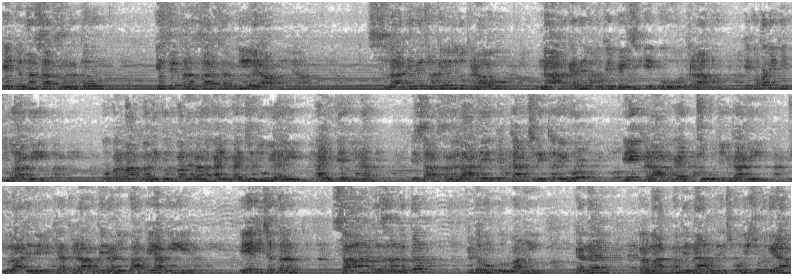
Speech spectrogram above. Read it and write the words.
ਇਹ ਗੱਲਾਂ ਸਾਧ ਸੰਗਤ, ਇਸੇ ਤਰ੍ਹਾਂ ਸਾਧ ਸੰਗਤ ਕੀ ਹੋਇਆ? ਰਾਜੇ ਦੇ ਚੁੱਕੇ ਜਦੋਂ ਖੜਾਓ ਨਾਲ ਕਹਿੰਦੇ ਨੇ ਉੱਥੇ ਪਈ ਸੀ ਇੱਕ ਹੋਰ ਖੜਾਮ ਇਹ ਪਤਾ ਨਹੀਂ ਕਿੱਥੋਂ ਆ ਗਈ। ਉਹ ਪਰਮਾਤਮਾ ਦੀ ਕਿਰਪਾ ਦੇ ਨਾਲ ਆਈ, ਭਾਈ ਜਿੱਤੂ ਵੀ ਆਈ ਆਈ ਤੇ ਵੀ ਨਾ। ਇਹ ਸਾਧ ਸੰਗਤ ਰਾਜੇ ਜਿੱਠਾ ਚਰਿੱਤਰ ਇਹੋ, ਇਹ ਖੜਾਮ ਹੈ ਚੋਜ ਵਿਡਾਣੀ ਜੋ ਰਾਜੇ ਨੇ ਵੇਖਿਆ ਖੜਾਮ ਦੇ ਰਾਣੀ ਪਾ ਕੇ ਆ ਗਈ ਹੈ। ਇਹ ਕੀ ਚੱਕਰ? ਸਾਧ ਸੰਗਤ ਕਿਟੋਂ ਕੁਰਬਾਨੀ। ਕਹਿੰਦਾ, ਪਰਮਾਤਮਾ ਦੇ ਨਾਮ ਦੇ ਵਿੱਚ ਉਹ ਵੀ ਜੁੜ ਗਿਆ।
